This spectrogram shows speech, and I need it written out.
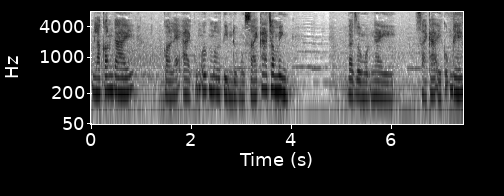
Là con gái, Có lẽ ai cũng ước mơ tìm được một soái ca cho mình. Và rồi một ngày, soái ca ấy cũng đến.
